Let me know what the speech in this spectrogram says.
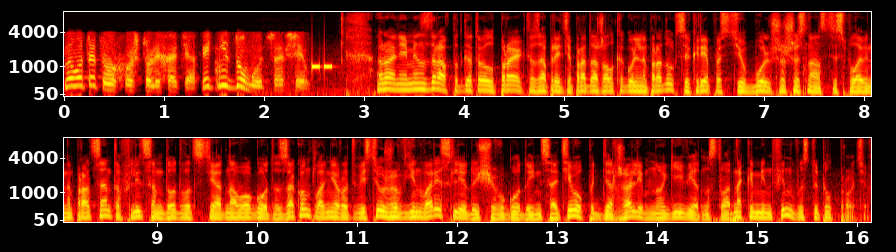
Ну вот этого хоть что ли хотят. Ведь не думают совсем. Ранее Минздрав подготовил проект о запрете продажи алкогольной продукции крепостью больше 16,5% лицам до 21 года. Закон планируют ввести уже в январе следующего года. Инициативу поддержали многие ведомства. Однако Минфин выступил против.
